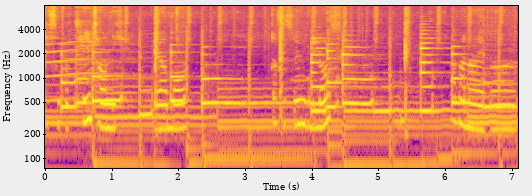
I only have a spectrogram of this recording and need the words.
Wird eigentlich sogar kälter und nicht wärmer. Das ist irgendwie lost. Aber na egal.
